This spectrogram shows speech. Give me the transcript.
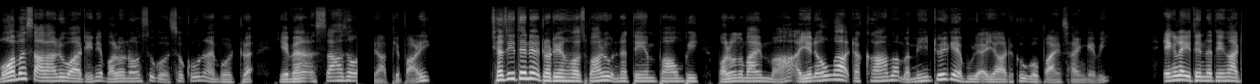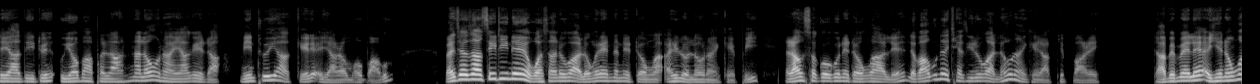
မိုဟာမက်ဆာလာတို့ဟာဒီနှစ်ဘလော်နော့စုကိုစုကူးနိုင်ဖို့အတွက်ရေပန်းအစားဆုံးနေတာဖြစ်ပါတယ်။ချက်စီတဲ့နဲ့ဒေါ်တင်ဟော့စပါတို့နှစ်တင်းပေါင်းပြီးဘောလုံးသမိုင်းမှာအရင်ကတခါမှမမြင်တွေ့ခဲ့ဘူးတဲ့အရာတစ်ခုကိုပိုင်ဆိုင်ခဲ့ပြီး အင်္ဂလိပ်အသင်းအသင်းကတရားတီတွင်ဥရောပဖလားနှလုံးအနိုင်ရခဲ့တာမြင်တွေ့ရခဲ့တဲ့အရာတော့မဟုတ်ပါဘူး။မန်ချက်စတာစီးတီးနဲ့ဝက်ဆန်တို့ကလွန်ခဲ့တဲ့နှစ်နှစ်တုန်းကအဲဒီလိုလုံနိုင်ခဲ့ပြီး2019ခုနှစ်တုန်းကလည်းလီဗာပူးနဲ့ချက်စီတို့ကလုံနိုင်ခဲ့တာဖြစ်ပါတယ်။ဒါပေမဲ့လည်းအရင်တုန်းက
